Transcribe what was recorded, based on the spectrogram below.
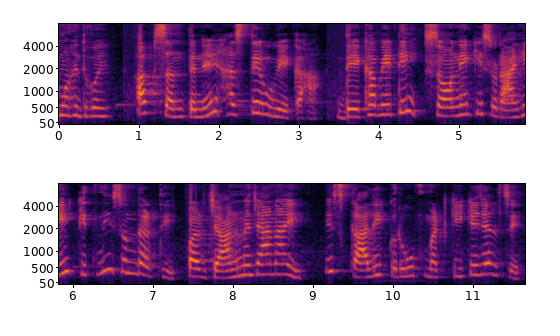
मुँह धोए। अब संत ने हँसते हुए कहा, देखा बेटी, सोने की सुराही कितनी सुंदर थी। पर जान में जान आई इस काली क्रूप मटकी के जल से।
